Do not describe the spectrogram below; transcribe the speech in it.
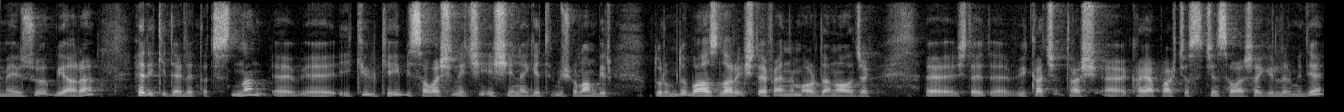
mevzu bir ara her iki devlet açısından iki ülkeyi bir savaşın içi eşiğine getirmiş olan bir durumdu. Bazıları işte efendim orada ne olacak işte birkaç taş kaya parçası için savaşa girilir mi diye.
